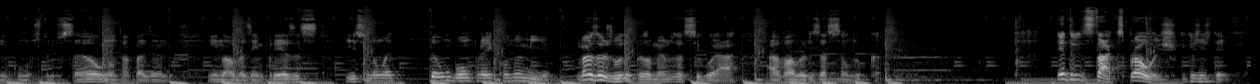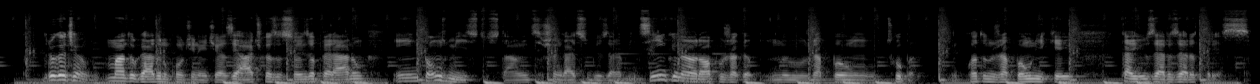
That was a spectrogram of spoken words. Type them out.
em construção, não está fazendo em novas empresas. Isso não é tão bom para a economia, mas ajuda pelo menos a segurar a valorização do câmbio. Entre destaques para hoje, o que a gente teve? Durante a madrugada no continente asiático, as ações operaram em tons mistos. Tá? O índice Xangai subiu 0,25 e na Europa, no Japão, desculpa, enquanto no Japão o Nikkei caiu 0,03.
